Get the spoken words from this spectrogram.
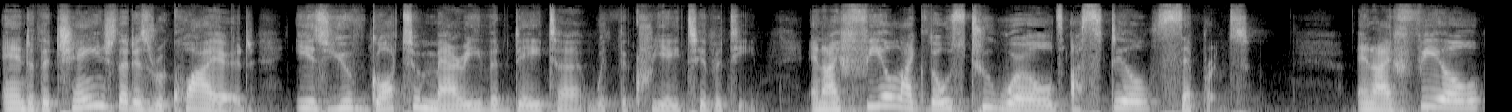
And the change that is required is you've got to marry the data with the creativity. And I feel like those two worlds are still separate. And I feel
